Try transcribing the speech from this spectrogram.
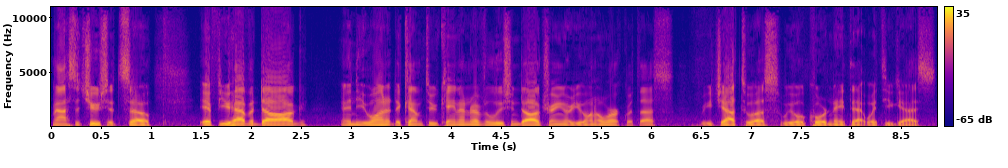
Massachusetts. So if you have a dog and you want it to come through Canine Revolution Dog Training or you want to work with us, reach out to us. We will coordinate that with you guys.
